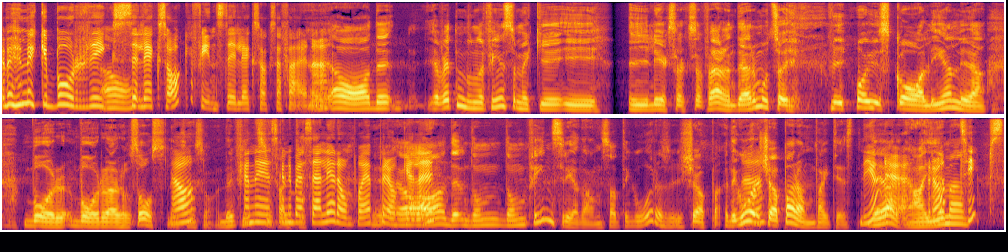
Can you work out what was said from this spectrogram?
Ja, Men hur mycket borrigsleksaker finns det i leksaksaffärerna? Ja, det, jag vet inte om det finns så mycket i, i leksaksaffären. Däremot så vi har ju skalenliga borr, borrar hos oss. Liksom Ja. så. Det Kan ni, ska ni börja faktiskt. sälja dem på Epiroc Ja, eller? de, de, de finns redan så att det går att köpa. Det går Ja. att köpa dem faktiskt. Det gör det? Bra Jajamän. tips.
